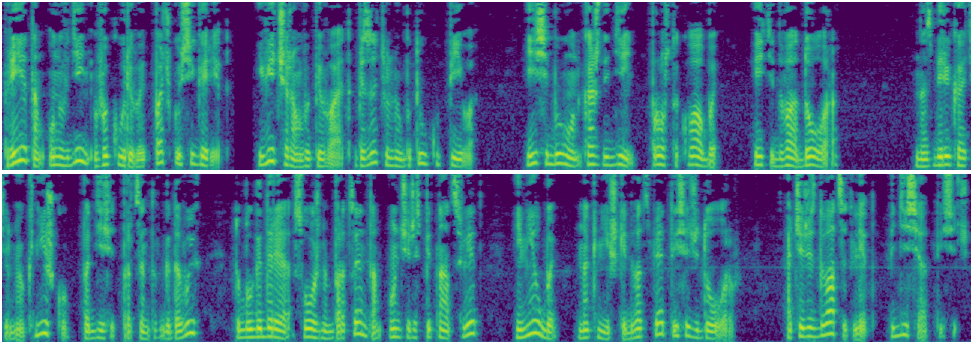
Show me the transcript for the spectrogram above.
При этом он в день выкуривает пачку сигарет и вечером выпивает обязательную бутылку пива. Если бы он каждый день просто клал бы эти два доллара на сберегательную книжку под 10 процентов годовых, то благодаря сложным процентам он через 15 лет имел бы на книжке 25 тысяч долларов а через двадцать лет пятьдесят тысяч.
